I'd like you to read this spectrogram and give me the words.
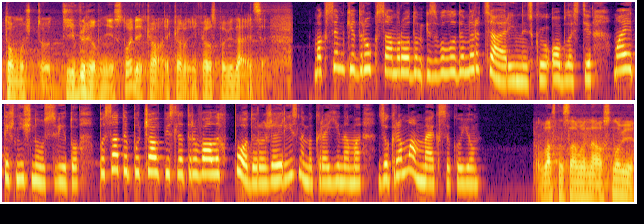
тому, що тій вигаданій історії, яка, яка, яка розповідається. Максим Кідрук, сам родом із Володимирця Рівненської області, має технічну освіту. Писати почав після тривалих подорожей різними країнами, зокрема Мексикою. Власне, саме на основі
